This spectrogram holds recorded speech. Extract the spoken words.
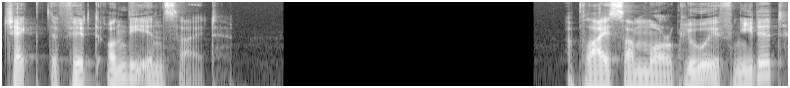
Check the fit on the inside. Apply some more glue if needed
